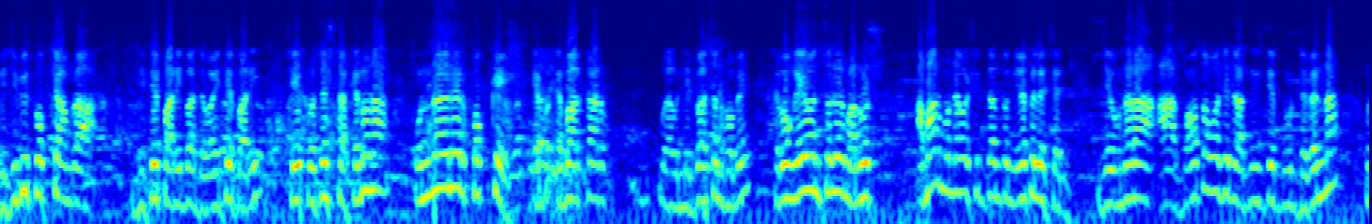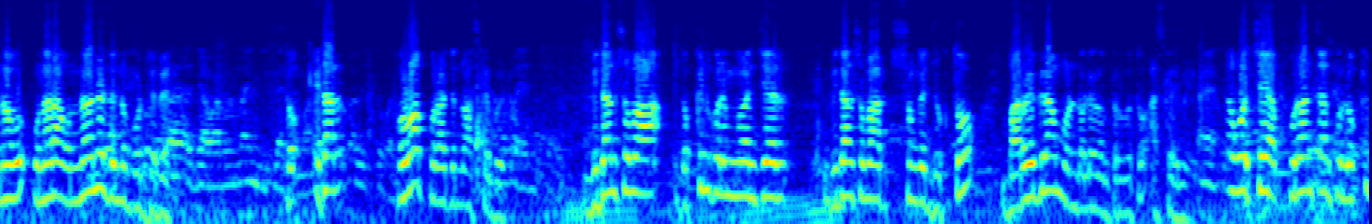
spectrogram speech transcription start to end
বিজেপির পক্ষে আমরা দিতে পারি বা দেওয়াইতে পারি সেই প্রচেষ্টা। কেননা উন্নয়নের পক্ষে এবারকার নির্বাচন হবে এবং এই অঞ্চলের মানুষ আমার মনে হয় সিদ্ধান্ত নিয়ে ফেলেছেন যে ওনারা আর বাউতাবাজির রাজনীতিতে ভোট দেবেন না ওনারা উন্নয়নের জন্য ভোট দেবেন। তো এটার ফলো করার জন্য আজকের বৈঠক। বিধানসভা দক্ষিণ করিমগঞ্জের বিধানসভার সঙ্গে যুক্ত বারোইগ্রাম মন্ডলের অন্তর্গত আজকের মিটিং হচ্ছে পুরান চাঁদপুর লক্ষ্মী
